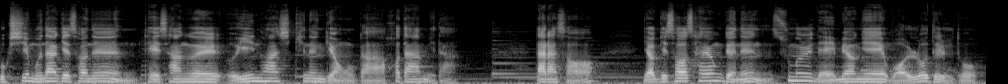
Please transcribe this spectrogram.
묵시 문학에서는 대상을 의인화시키는 경우가 허다합니다. 따라서 여기서 사용되는 24명의 원로들도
